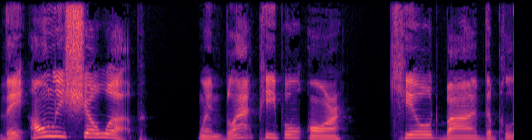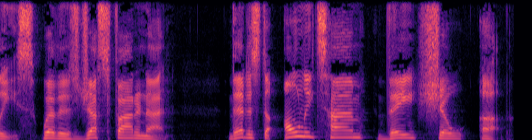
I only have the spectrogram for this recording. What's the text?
They only show up when black people are killed by the police, whether it's justified or not. That is the only time they show up.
